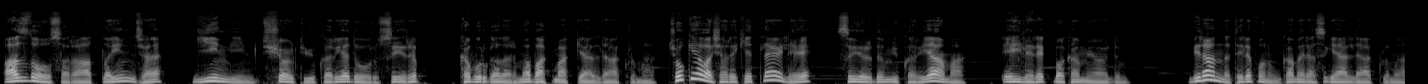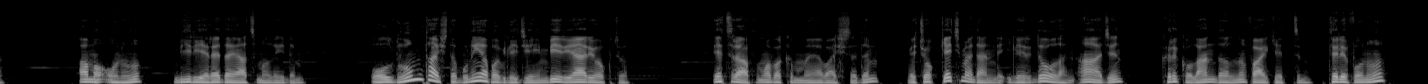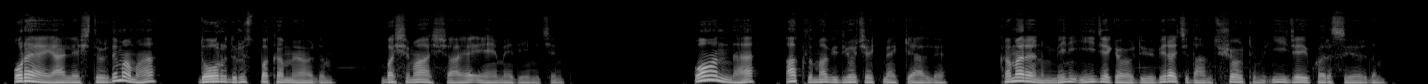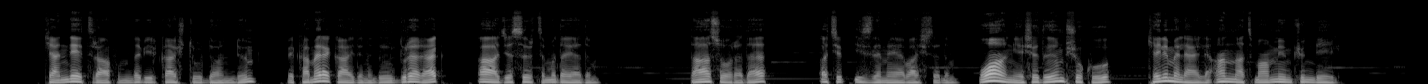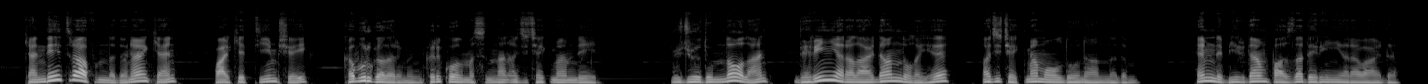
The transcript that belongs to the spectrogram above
Az da olsa rahatlayınca giyindiğim tişörtü yukarıya doğru sıyırıp Kaburgalarıma bakmak geldi aklıma. Çok yavaş hareketlerle sıyırdım yukarıya ama eğilerek bakamıyordum. Bir anda telefonun kamerası geldi aklıma. Ama onu bir yere dayatmalıydım. Olduğum taşta bunu yapabileceğim bir yer yoktu. Etrafıma bakınmaya başladım ve çok geçmeden de ileride olan ağacın kırık olan dalını fark ettim. Telefonu oraya yerleştirdim ama doğru dürüst bakamıyordum. Başımı aşağıya eğmediğim için. O anda aklıma video çekmek geldi. Kameranın beni iyice gördüğü bir açıdan tişörtümü iyice yukarı sıyırdım. Kendi etrafımda birkaç tur döndüm ve kamera kaydını durdurarak ağaca sırtımı dayadım. Daha sonra da açıp izlemeye başladım. O an yaşadığım şoku kelimelerle anlatmam mümkün değil. Kendi etrafımda dönerken fark ettiğim şey kaburgalarımın kırık olmasından acı çekmem değil. Vücudumda olan derin yaralardan dolayı acı çekmem olduğunu anladım. Hem de birden fazla derin yara vardı.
